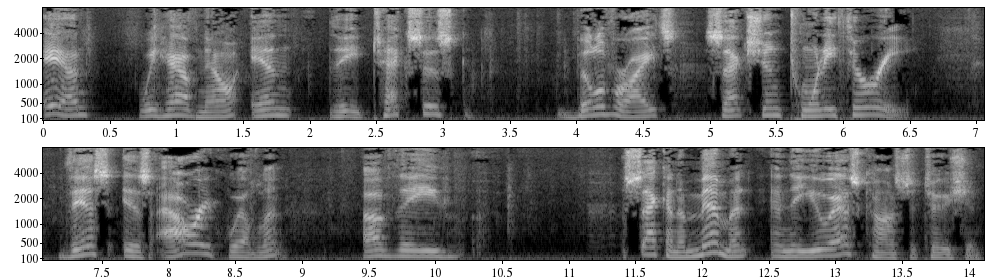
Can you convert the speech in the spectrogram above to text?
And we have now in the Texas Bill of Rights, Section 23. This is our equivalent of the Second Amendment in the U.S. Constitution.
